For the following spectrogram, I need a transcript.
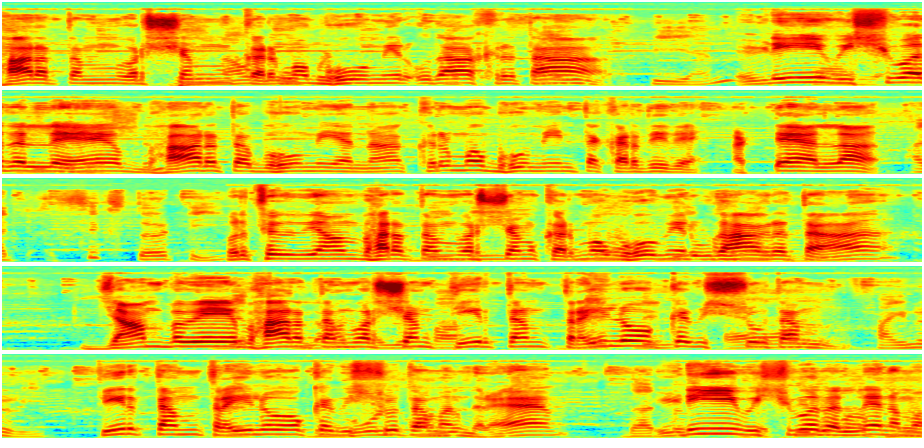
ಭಾರತಂ ವರ್ಷಂ ಕರ್ಮಭೂಮಿರ್ ಉದಾಹೃತ 5 ಇಡೀ ವಿಶ್ವದಲ್ಲೇ ಭಾರತ ಭೂಮಿಯನ್ನ ಕರ್ಮಭೂಮಿ ಅಂತ ಕರೆದಿದೆ. ಅಷ್ಟೇ ಅಲ್ಲ. ಸಿಕ್ಸ್ 6:30, ಪೃಥಿವ್ಯಾಂ ಭಾರತಂ ವರ್ಷಂ ಕರ್ಮಭೂಮಿರ್ ಉದಾಹೃತ ಜಾಂಬವೇ ಭಾರತಂ ವರ್ಷಂ ತೀರ್ಥಂ ತ್ರೈಲೋಕ ವಿಶ್ರುತಂ. ತೀರ್ಥಂ ತ್ರೈಲೋಕ ವಿಶ್ರುತಂ ಅಂದ್ರೆ ಇಡೀ ವಿಶ್ವದಲ್ಲೇ ನಮ್ಮ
